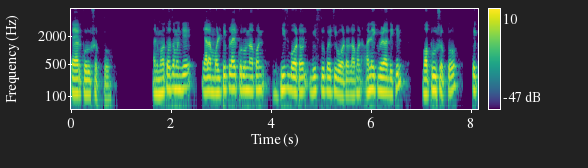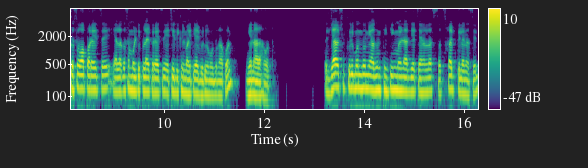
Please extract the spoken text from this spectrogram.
तयार करू शकतो. आणि महत्त्वाचं म्हणजे याला मल्टिप्लाय करून आपण हीच बॉटल वीस रुपयाची बॉटल आपण अनेक वेळा देखील वापरू शकतो. ते कसं वापरायचं आहे याला कसं मल्टिप्लाय करायचं याची देखील माहिती या व्हिडिओमधून आपण घेणार आहोत. तर ज्या शेतकरी बंधूंनी अजून थिंकिंग मिळणार ज्या या चॅनलला सबस्क्राईब केलं नसेल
